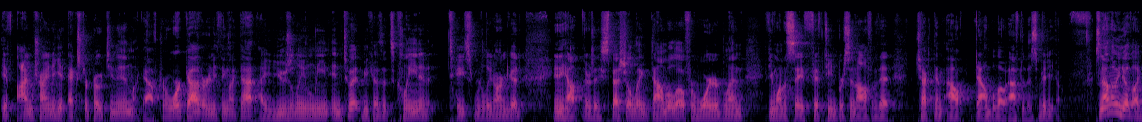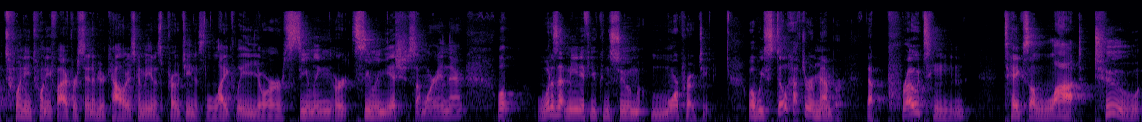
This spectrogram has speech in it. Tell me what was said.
if I'm trying to get extra protein in, like after a workout or anything like that, I usually lean into it because it's clean and it tastes really darn good. Anyhow, there's a special link down below for Warrior Blend if you want to save 15% off of it check them out down below after this video. So now that we know that like 20, 25% of your calories coming in as protein it's likely your ceiling or ceiling-ish somewhere in there, well, what does that mean if you consume more protein? Well, we still have to remember that protein takes a lot to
